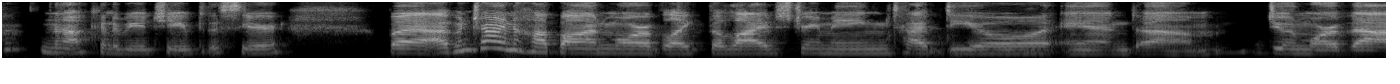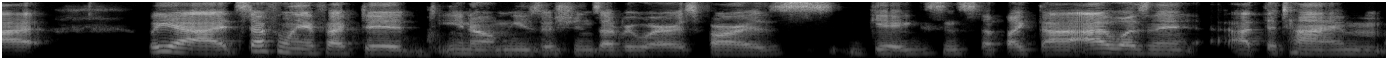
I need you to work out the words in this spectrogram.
not going to be achieved this year. But I've been trying to hop on more of like the live streaming type deal and um, doing more of that but yeah, it's definitely affected, you know, musicians everywhere as far as gigs and stuff like that. I wasn't at the time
